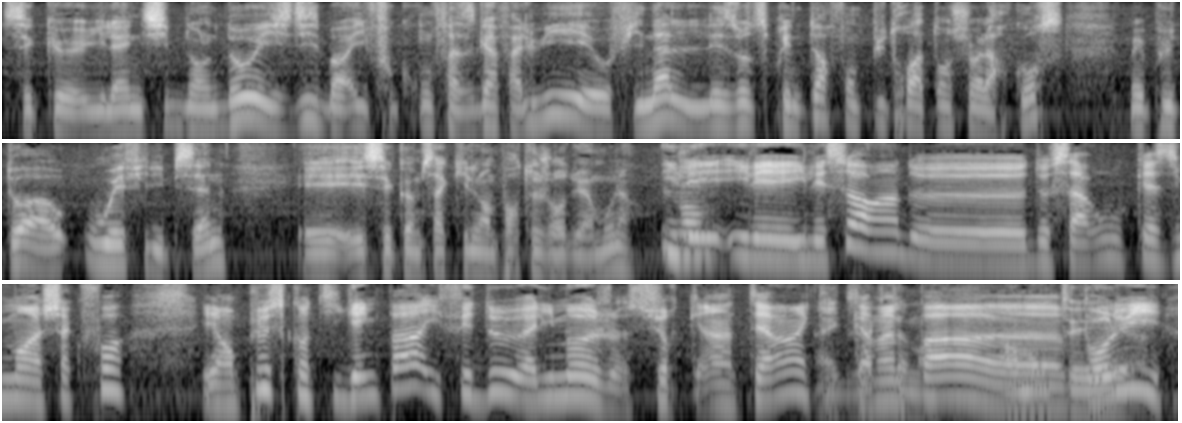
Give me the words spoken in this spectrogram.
C'est qu'il a une cible dans le dos et ils se disent bah, il faut qu'on fasse gaffe à lui. Et au final, les autres sprinteurs font plus trop attention à leur course, mais plutôt à où est Philipsen. Et, c'est comme ça qu'il l'emporte aujourd'hui à Moulin. Il, est, il, est, il est sort hein, de, sa roue quasiment à chaque fois. Et en plus, quand il gagne pas, il fait deux à Limoges sur un terrain qui est quand même pas euh, pour lui. Euh.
